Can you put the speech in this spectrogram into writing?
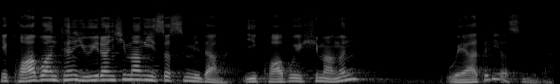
이 과부한테는 유일한 희망이 있었습니다. 이 과부의 희망은 외아들이었습니다.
